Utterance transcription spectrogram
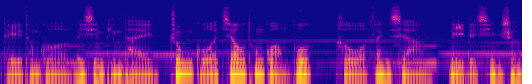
可以通过微信平台“中国交通广播”和我分享你的心声。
